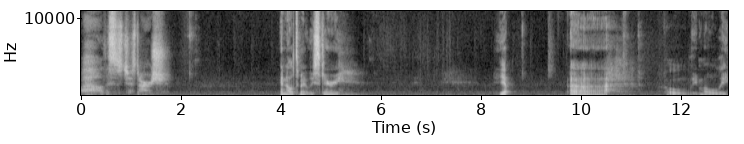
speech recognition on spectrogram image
Wow, this is just harsh. And ultimately scary. Yep. Uh, holy moly.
